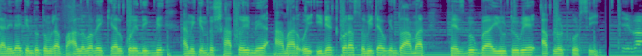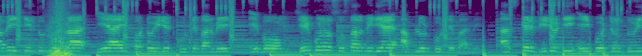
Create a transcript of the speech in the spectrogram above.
জানি না, কিন্তু তোমরা ভালোভাবে খেয়াল করে দেখবে। আমি কিন্তু সাতই মে আমার ওই এডিট করা ছবিটাও কিন্তু আমার ফেসবুক বা ইউটিউবে আপলোড করছি। এভাবেই কিন্তু তোমরা এআই ফটো এডিট করতে পারবে এবং যে কোনো সোশ্যাল মিডিয়ায় আপলোড করতে পারবে। আজকের ভিডিওটি এই পর্যন্তই।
